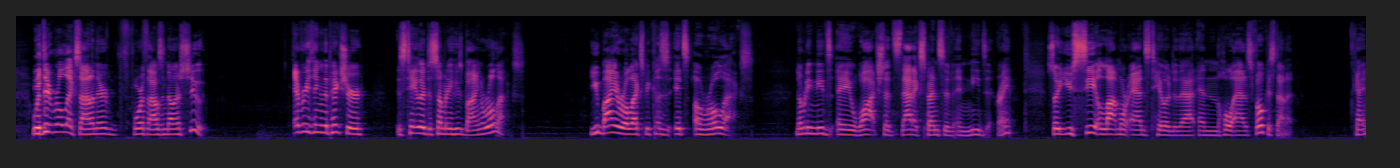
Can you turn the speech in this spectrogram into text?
with their Rolex on in their $4,000 suit. Everything in the picture is tailored to somebody who's buying a Rolex. You buy a Rolex because it's a Rolex. Nobody needs a watch that's that expensive and needs it, right? So you see a lot more ads tailored to that, and the whole ad is focused on it. Okay?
